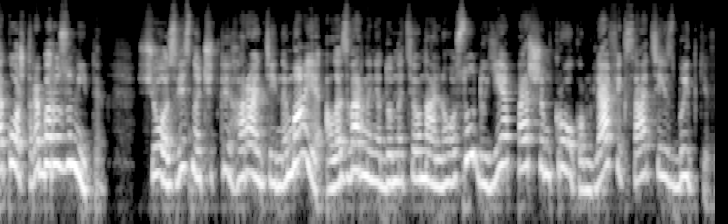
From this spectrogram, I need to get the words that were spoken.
Також треба розуміти, що, звісно, чітких гарантій немає, але звернення до Національного суду є першим кроком для фіксації збитків,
